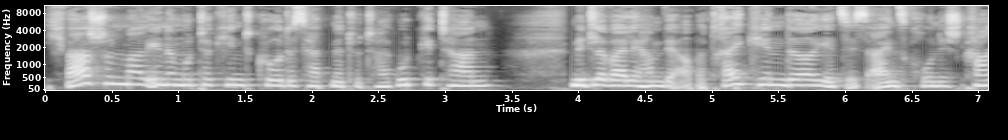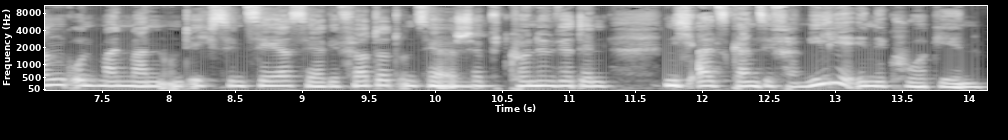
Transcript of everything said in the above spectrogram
ich war schon mal in einer Mutter-Kind-Kur, das hat mir total gut getan. Mittlerweile haben wir aber drei Kinder, jetzt ist eins chronisch krank und mein Mann und ich sind sehr, sehr gefördert und sehr mhm. erschöpft. Können wir denn nicht als ganze Familie in eine Kur gehen?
